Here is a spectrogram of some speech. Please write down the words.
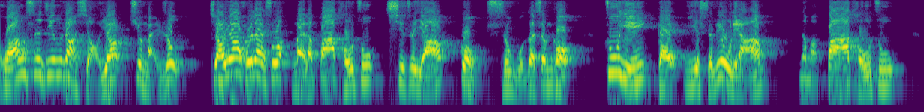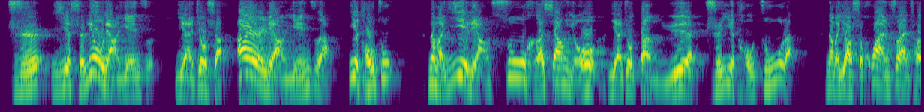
黄狮精让小妖去买肉，小妖回来说买了八头猪、七只羊，共十五个牲口。猪银该一十六两，那么八头猪值一十六两银子，也就是二两银子一头猪。那么一两苏合香油也就等于值一头猪了。那么要是换算成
